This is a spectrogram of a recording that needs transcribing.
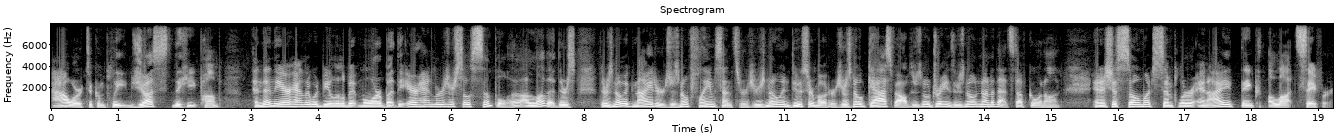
hour to complete just the heat pump. And then the air handler would be a little bit more, but the air handlers are so simple. I, love it. There's there's no igniters, there's no flame sensors, there's no inducer motors, there's no gas valves, there's no drains, there's no none of that stuff going on. And it's just so much simpler and I think a lot safer.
